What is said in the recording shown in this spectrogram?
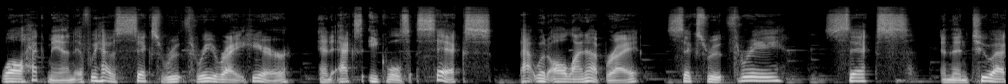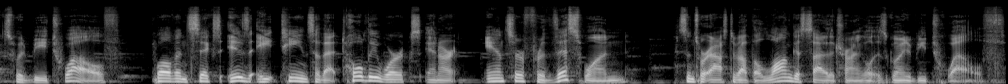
Well, heck man, if we have 6 root 3 right here, and x equals 6, that would all line up, right? 6 root 3, 6, and then 2x would be 12. 12 and 6 is 18, so that totally works, and our answer for this one, since we're asked about the longest side of the triangle, is going to be 12.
